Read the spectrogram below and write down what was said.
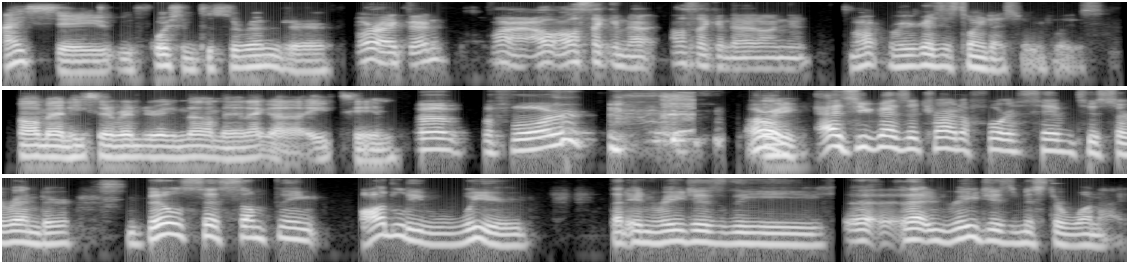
I say we force him to surrender. All right then. All right, I'll, I'll second that. I'll second that on you. All right, roll your guys' 20 dice for me, please. Oh man, he's surrendering now, man. I got an 18. Uh, a four. Alrighty, as you guys are trying to force him to surrender, Bill says something oddly weird that enrages the uh, that enrages Mister One Eye,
